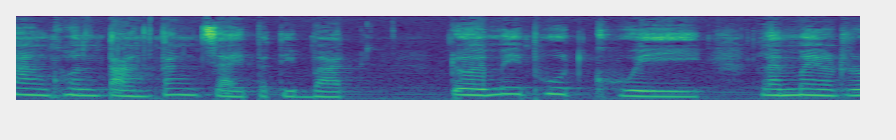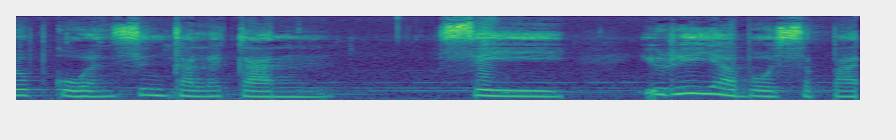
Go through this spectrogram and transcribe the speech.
ต่างคนต่างตั้งใจปฏิบัติ โดยไม่พูดคุยและไม่รบกวนซึ่งกันและกัน 4. อิริยาบถสปา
